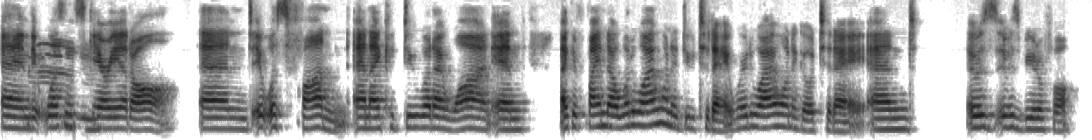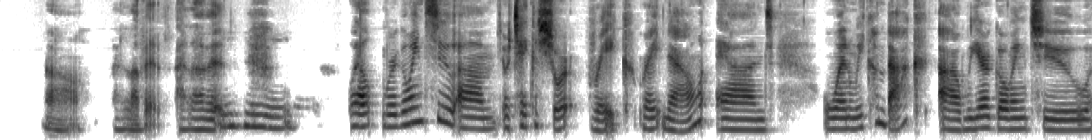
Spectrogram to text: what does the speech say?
and it wasn't mm-hmm. scary at all. And it was fun and I could do what I want and I could find out what do I want to do today? Where do I want to go today? And it was it was beautiful. Oh, I love it. I love it. Mm-hmm. Well, we're going to um, take a short break right now. And when we come back, uh, we are going to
